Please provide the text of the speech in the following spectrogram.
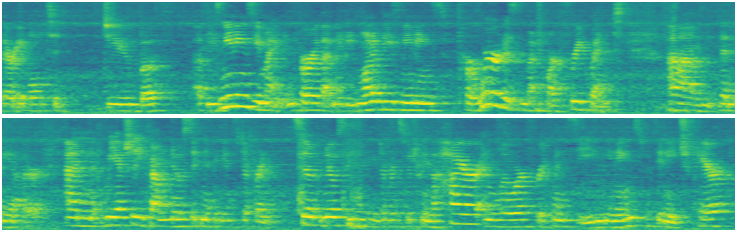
they're able to do both of these meanings, you might infer that maybe one of these meanings per word is much more frequent um, than the other. And we actually found no significant difference, so no significant difference between the higher and lower frequency meanings within each pair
